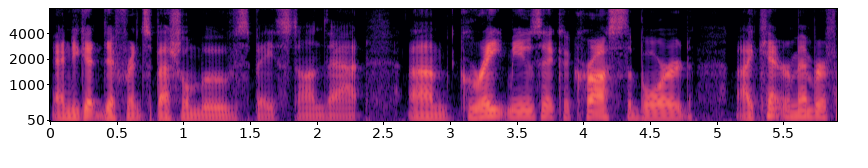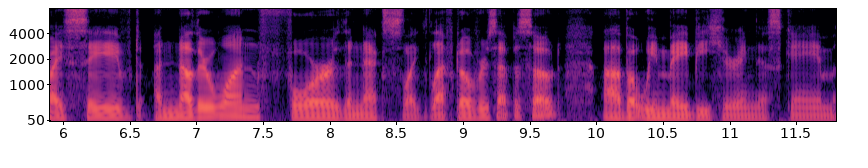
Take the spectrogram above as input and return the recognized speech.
and you get different special moves based on that. Um, great music across the board. I can't remember if I saved another one for the next like leftovers episode, uh, but we may be hearing this game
